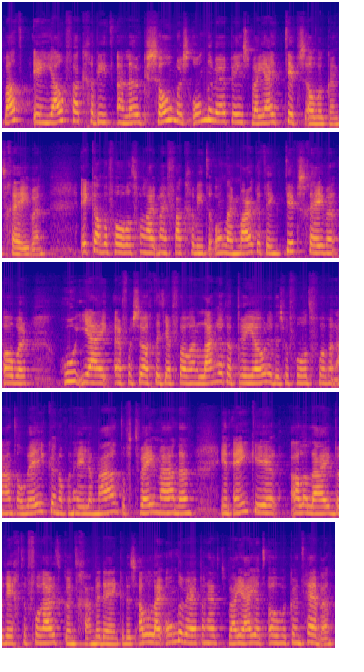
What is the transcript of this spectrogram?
wat in jouw vakgebied een leuk zomers onderwerp is waar jij tips over kunt geven. Ik kan bijvoorbeeld vanuit mijn vakgebied de online marketing tips geven over hoe jij ervoor zorgt dat je voor een langere periode, dus bijvoorbeeld voor een aantal weken of een hele maand of twee maanden, in één keer allerlei berichten vooruit kunt gaan bedenken. Dus allerlei onderwerpen hebt waar jij het over kunt hebben.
